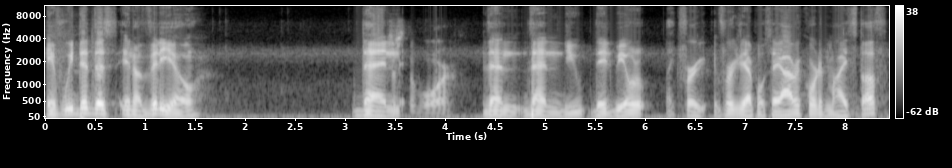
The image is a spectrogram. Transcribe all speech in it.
if we did this in a video, then Just the war. then then you they'd be able to, like for for example, say I recorded my stuff,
